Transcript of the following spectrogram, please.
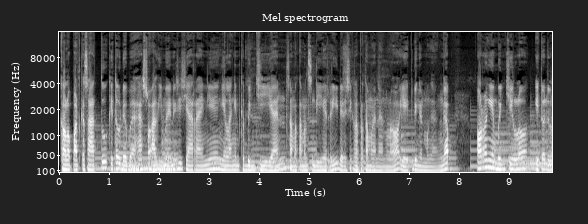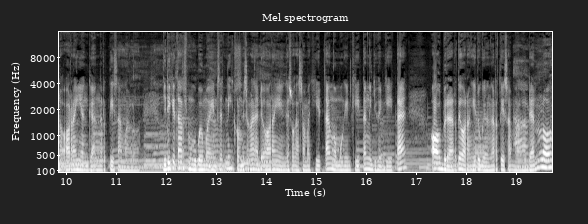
Kalau part ke satu kita udah bahas soal gimana sih caranya ngilangin kebencian sama teman sendiri dari circle pertemanan lo, yaitu dengan menganggap orang yang benci lo itu adalah orang yang gak ngerti sama lo. Jadi kita harus mengubah mindset nih kalau misalkan ada orang yang gak suka sama kita, ngomongin kita, ngejuhin kita, oh berarti orang itu gak ngerti sama lo. Dan lo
